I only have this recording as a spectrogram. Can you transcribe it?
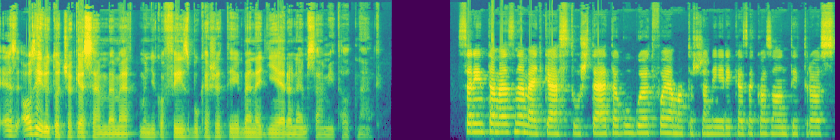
ez azért jutott csak eszembe, mert mondjuk a Facebook esetében egy ilyenre nem számíthatnánk. Szerintem ez nem egy gesztus, tehát a Google-t folyamatosan érik ezek az antitrust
